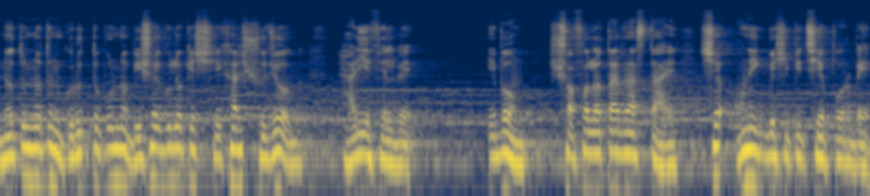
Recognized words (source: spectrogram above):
নতুন নতুন গুরুত্বপূর্ণ বিষয়গুলোকে শেখার সুযোগ হারিয়ে ফেলবে এবং সফলতার রাস্তায় সে অনেক বেশি পিছিয়ে পড়বে।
